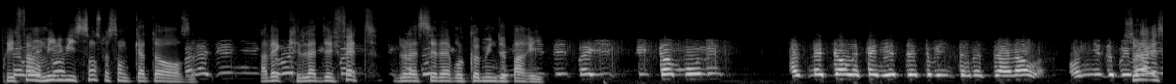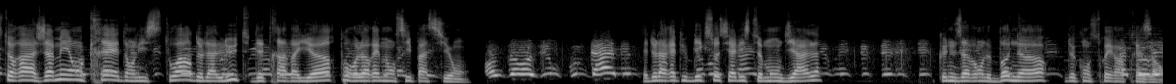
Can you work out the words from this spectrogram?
prit fin en 1874, avec la défaite de la célèbre commune de Paris. Cela restera jamais ancré dans l'histoire de la lutte des travailleurs pour leur émancipation. et de la République socialiste mondiale que nous avons le bonheur de construire à présent.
